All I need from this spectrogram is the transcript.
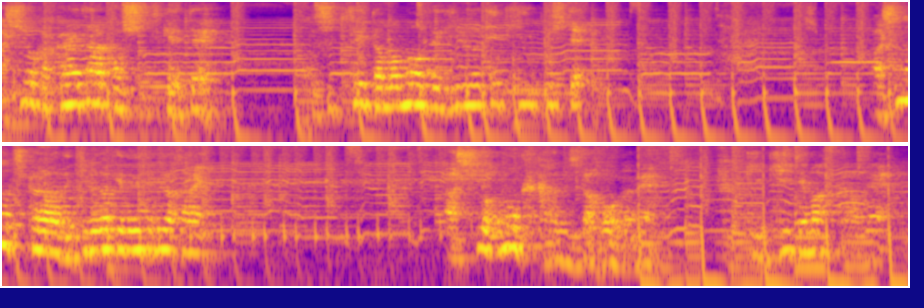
足を抱えたら腰つけて腰ついたままをできるだけキープして足の力はできるだけ抜いてください。足を重く感じた方がね腹筋効いてますからね。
